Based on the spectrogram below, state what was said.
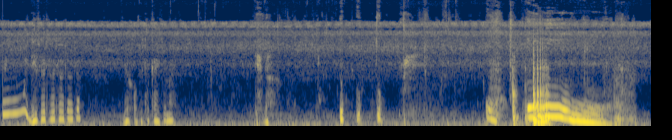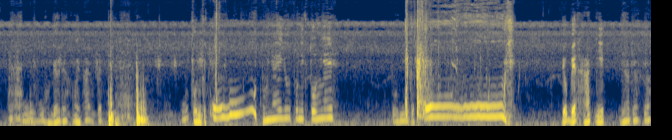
โอ้ยเดี๋ยวเดี๋ยวเดี๋ยวเดี๋ยวเดี๋ยวเดี๋ยวเดี๋ยวขอไปใกล้ๆใช่ไหมเดี๋ยวเดี๋ยวอุ๊บอุ๊บอุ๊บ โอ้โอ้โอ้เดี๋ยวเดี๋ยวไม่พายกันโอ้ตัวนี้ก็โอ้ตัวใหญ่อยู่ตัวนี้ตัวใหญ่ตัวนี้ก็โอ้ยดี๋ยวเบ็ดหักอีกเดี๋ยวเดี๋ยวเดี๋ยว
